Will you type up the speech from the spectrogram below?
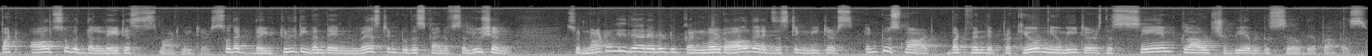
but also with the latest smart meters so that the utility when they invest into this kind of solution so not only they are able to convert all their existing meters into smart but when they procure new meters the same cloud should be able to serve their purpose.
